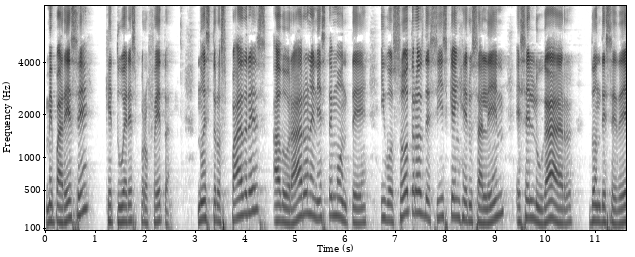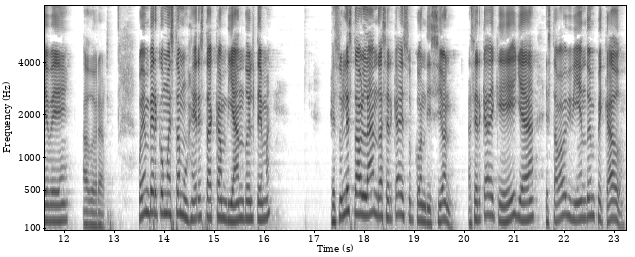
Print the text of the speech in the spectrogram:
me parece que tú eres profeta. Nuestros padres adoraron en este monte y vosotros decís que en Jerusalén es el lugar donde se debe adorar. ¿Pueden ver cómo esta mujer está cambiando el tema? Jesús le está hablando acerca de su condición, acerca de que ella estaba viviendo en pecado.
